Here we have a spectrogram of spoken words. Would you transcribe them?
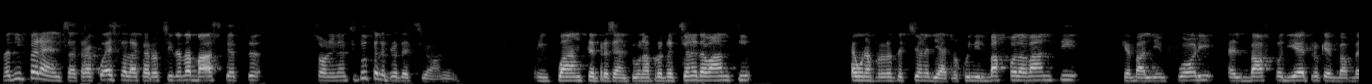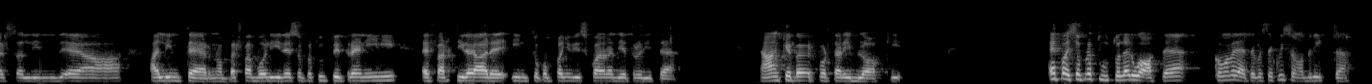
La differenza tra questa e la carrozzina da basket sono innanzitutto le protezioni, in quanto è presente una protezione davanti e una protezione dietro. Quindi il baffo davanti che va all'infuori e il baffo dietro che va verso all'interno per favorire soprattutto i trenini e far tirare il tuo compagno di squadra dietro di te, anche per portare i blocchi. E poi soprattutto le ruote, come vedete, queste qui sono dritte.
